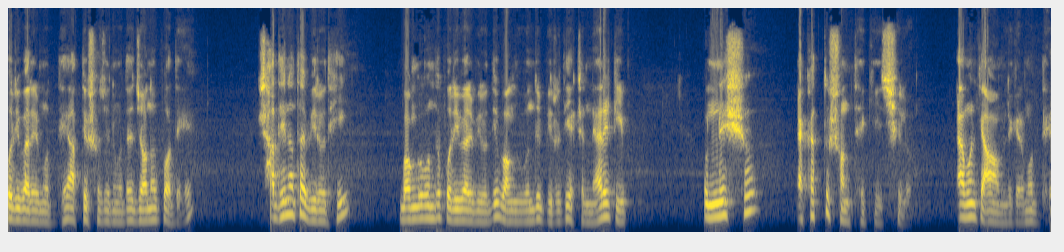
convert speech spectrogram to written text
পরিবারের মধ্যে, আত্মীয় স্বজনের মধ্যে জনপদে স্বাধীনতা বিরোধী, বঙ্গবন্ধু পরিবার বিরোধী, বঙ্গবন্ধু বিরোধী একটা ন্যারেটিভ উনিশশো একাত্তর সন থেকেই ছিল, এমনকি আওয়ামী লীগের মধ্যে।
